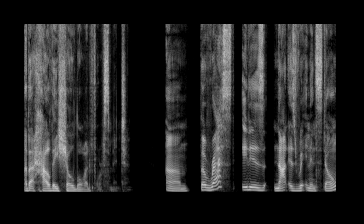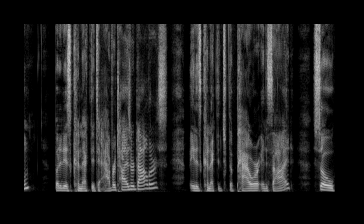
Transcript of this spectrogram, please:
about how they show law enforcement. Um, the rest, it is not as written in stone, but it is connected to advertiser dollars. It is connected to the power inside. So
